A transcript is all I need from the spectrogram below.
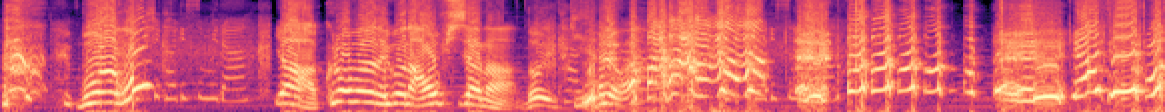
뭐라고 즉시 가겠습니다. 야 그러면 이건 9시잖아 너 기다려. 야 대박.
